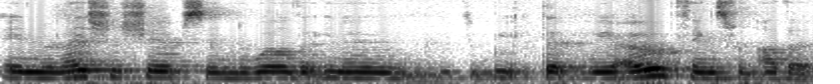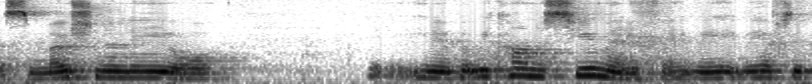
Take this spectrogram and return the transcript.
in relationships, in the world that you know we, that we are owed things from others emotionally, or you know, but we can't assume anything. We we have to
